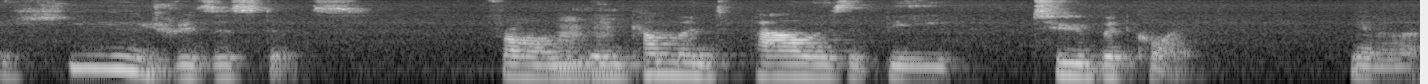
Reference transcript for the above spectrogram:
a huge resistance from the Mhm. incumbent powers that be to Bitcoin. You know,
